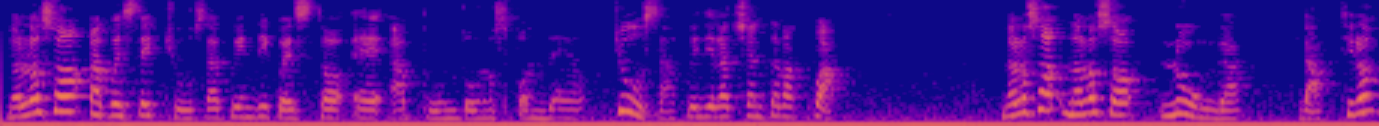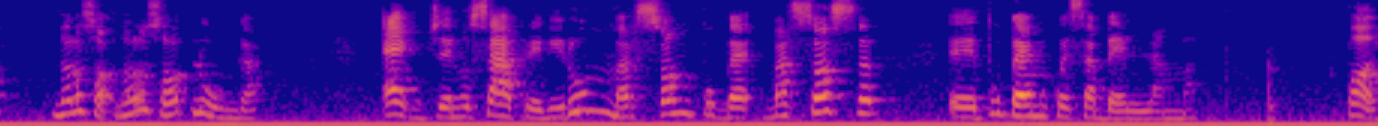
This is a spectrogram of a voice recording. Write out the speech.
Non lo so, ma questa è chiusa, quindi questo è appunto uno spondeo. Chiusa, quindi l'accento va qua non lo so, non lo so, lunga, dattilo, Non lo so, non lo so, lunga. Ec genus sacre virum marsos eh, pubemque sabellam. Poi,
